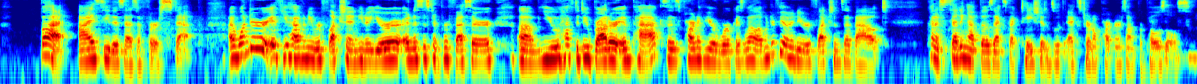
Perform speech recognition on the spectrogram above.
But I see this as a first step. I wonder if you have any reflection. You know, you're an assistant professor. Um, you have to do broader impacts as part of your work as well. I wonder if you have any reflections about kind of setting up those expectations with external partners on proposals.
